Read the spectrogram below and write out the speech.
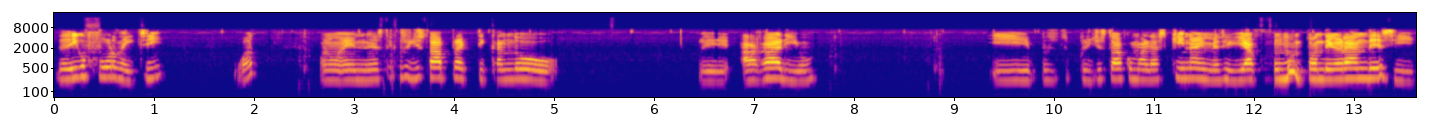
Le digo Fortnite, ¿sí? What? Bueno, en este caso yo estaba practicando eh, Agario. Y pues, pues, yo estaba como a la esquina y me seguía un montón de grandes y,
